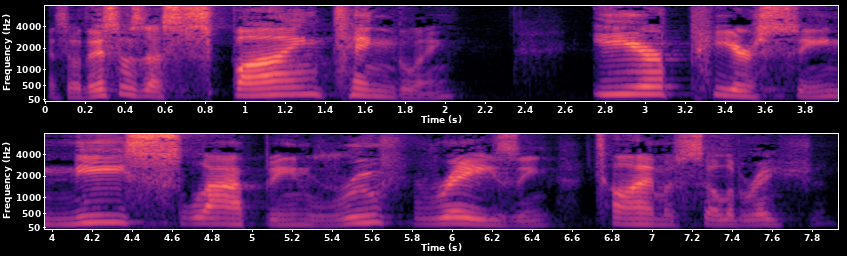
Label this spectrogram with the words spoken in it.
And so this was a spine tingling, ear piercing, knee slapping, roof raising time of celebration.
